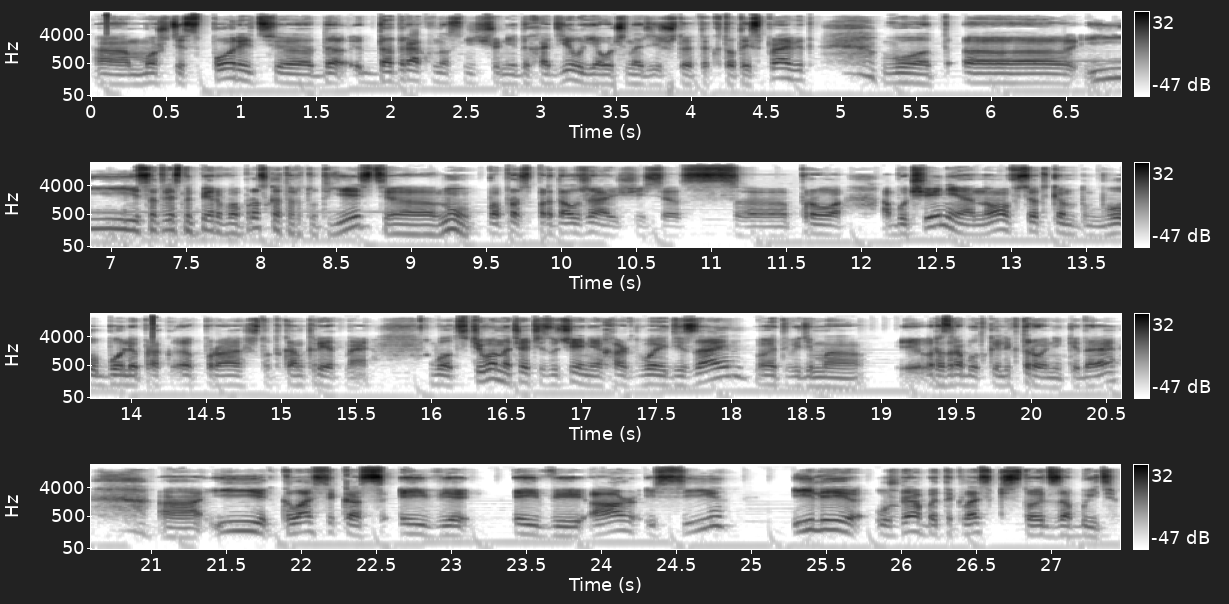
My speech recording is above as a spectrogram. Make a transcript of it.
э, можете спорить. До, до драк у нас ничего не доходило, я очень надеюсь, что это кто-то исправит. Вот. Э, и, соответственно, первый вопрос, который тут есть, э, ну, вопрос продолжающийся с, э, про обучение, но все-таки он более про, про что-то конкретное. Вот, с чего начать изучение hardware дизайн? Ну, это, видимо, разработка электроники, да, а, и классика с AV, AVR и C, или уже об этой классике стоит забыть.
